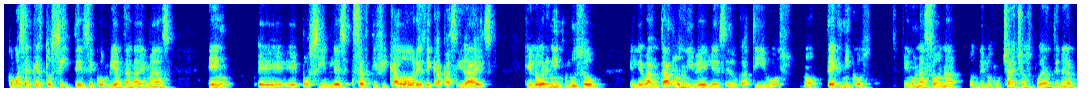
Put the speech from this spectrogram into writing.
Cómo hacer que estos CITES se conviertan además en eh, eh, posibles certificadores de capacidades que logren incluso eh, levantar los niveles educativos, técnicos, en una zona donde los muchachos puedan tener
